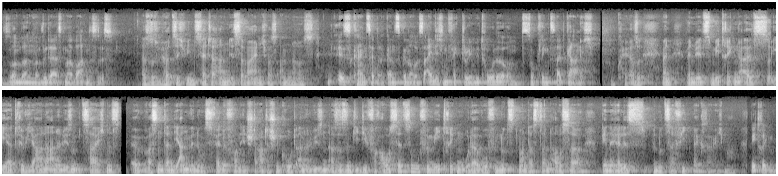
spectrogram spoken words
sondern man würde erstmal erwarten, dass es ist. Also hört sich wie ein Setter an, ist aber eigentlich was anderes. Ist kein Setter, ganz genau. Ist eigentlich eine Factory-Methode und so klingt es halt gar nicht. Okay, also wenn, wenn du jetzt Metriken als eher triviale Analysen bezeichnest, was sind dann die Anwendungsfälle von den statischen Code-Analysen? Also sind die die Voraussetzungen für Metriken oder wofür nutzt man das dann außer generelles Benutzerfeedback, sage ich mal? Metriken.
